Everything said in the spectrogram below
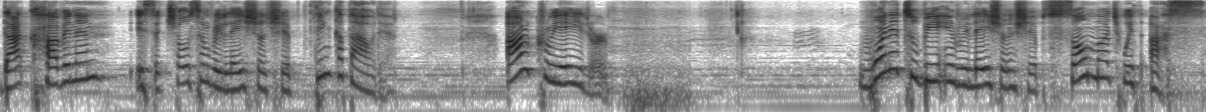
That covenant is a chosen relationship. Think about it. Our Creator wanted to be in relationship so much with us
